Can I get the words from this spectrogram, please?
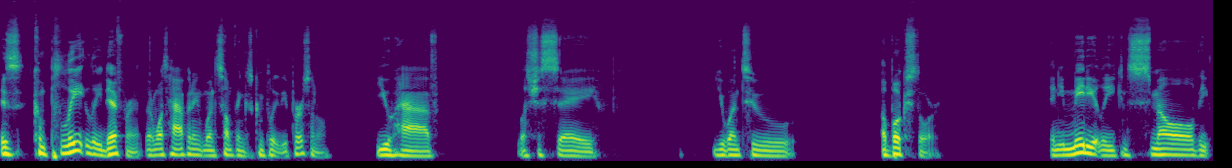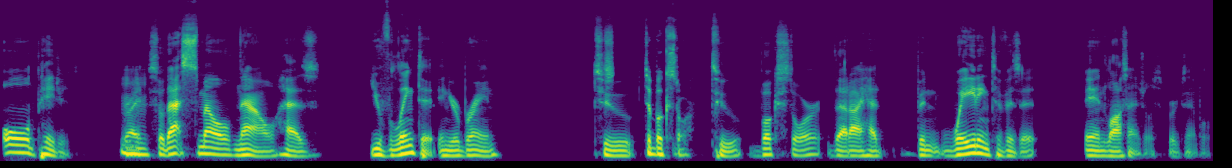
is completely different than what's happening when something is completely personal. You have, let's just say, you went to a bookstore, and immediately you can smell the old pages, right? Mhm. So that smell now has you've linked it in your brain to To bookstore. to bookstore that I had been waiting to visit in Los Angeles, for example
